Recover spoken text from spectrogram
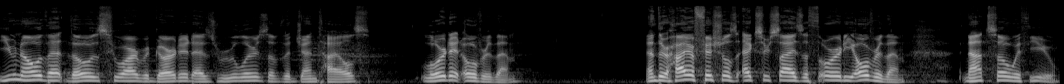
You know that those who are regarded as rulers of the Gentiles lord it over them, and their high officials exercise authority over them. Not so with you.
